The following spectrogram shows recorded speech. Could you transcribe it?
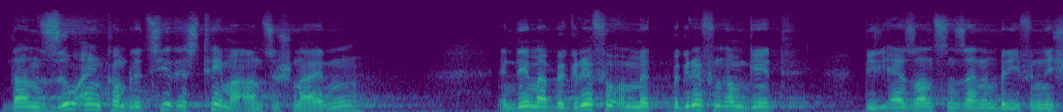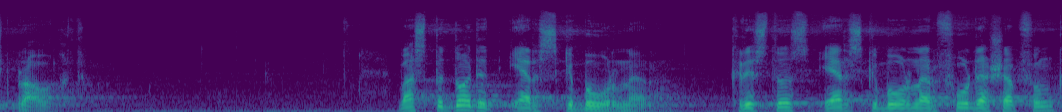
dann so ein kompliziertes Thema anzuschneiden, indem er Begriffe mit Begriffen umgeht, die er sonst in seinen Briefen nicht braucht. Was bedeutet Erstgeborener? Christus, Erstgeborener vor der Schöpfung?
